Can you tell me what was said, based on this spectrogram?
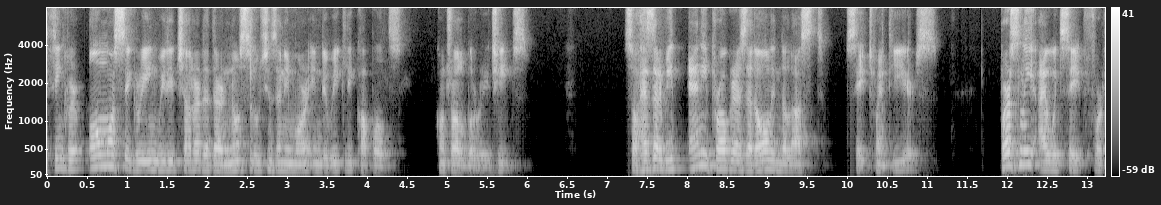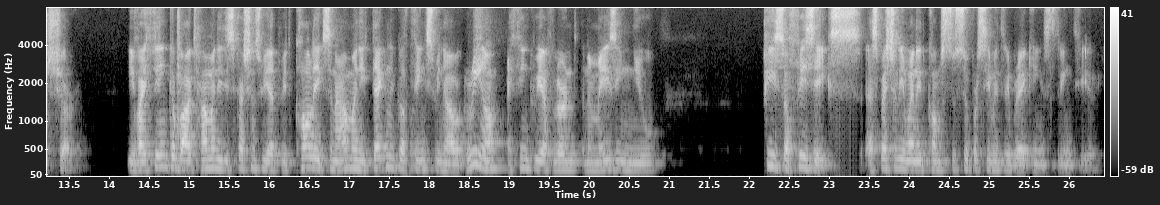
I think we're almost agreeing with each other that there are no solutions anymore in the weakly coupled controllable regimes. So has there been any progress at all in the last, say, 20 years? Personally, I would say for sure. If I think about how many discussions we had with colleagues and how many technical things we now agree on, I think we have learned an amazing new piece of physics, especially when it comes to supersymmetry breaking string theory.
